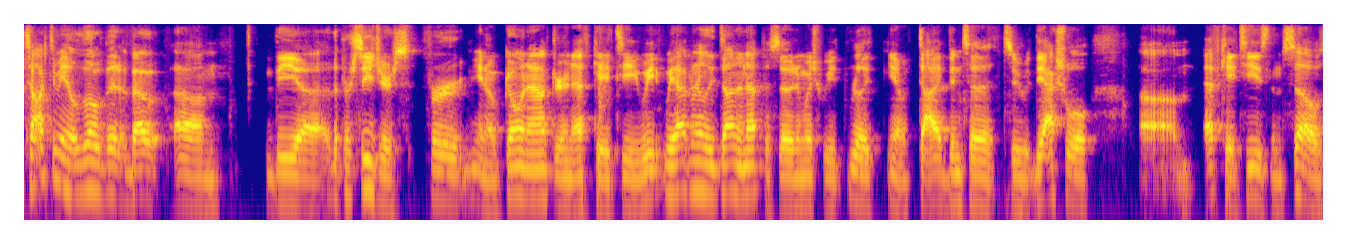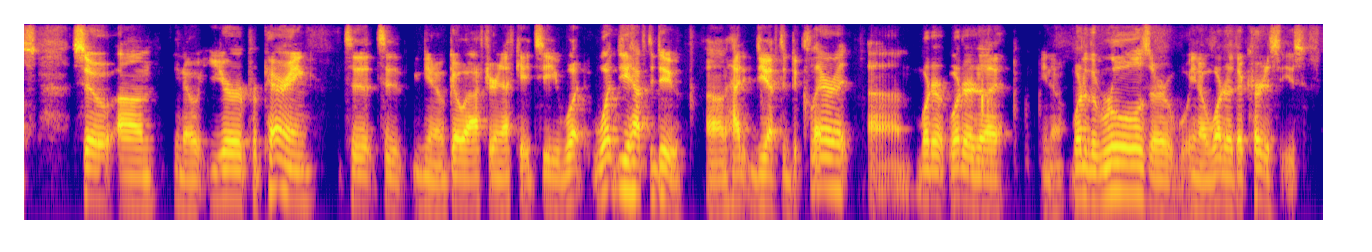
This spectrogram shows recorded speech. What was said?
talk to me a little bit about um, the uh, the procedures for you know going after an FKT. We we haven't really done an episode in which we really you know dived into to the actual um, FKTs themselves. So, um, you know, you're preparing to to you know go after an FKT, what what do you have to do? Um, how do, you have to declare it? Um, what are what are the you know what are the rules or you know what are the courtesies?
